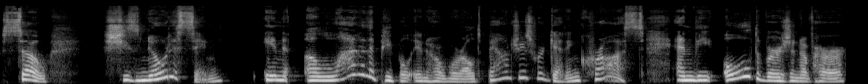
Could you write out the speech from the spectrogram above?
So she's noticing in a lot of the people in her world, boundaries were getting crossed. And the old version of her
